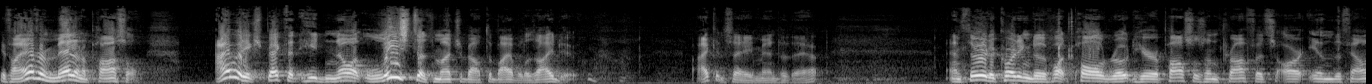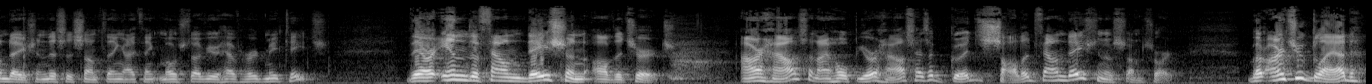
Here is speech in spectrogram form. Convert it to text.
If I ever met an apostle, I would expect that he'd know at least as much about the Bible as I do. I can say amen to that. And third, according to what Paul wrote here, apostles and prophets are in the foundation. This is something I think most of you have heard me teach. They are in the foundation of the church. Our house, and I hope your house, has a good, solid foundation of some sort. But aren't you glad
